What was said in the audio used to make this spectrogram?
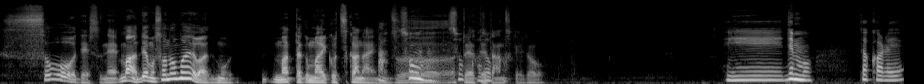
そうですね。まあでもその前はもう全くマイクつかないのあずっとやってたんですけど。へえでもだから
